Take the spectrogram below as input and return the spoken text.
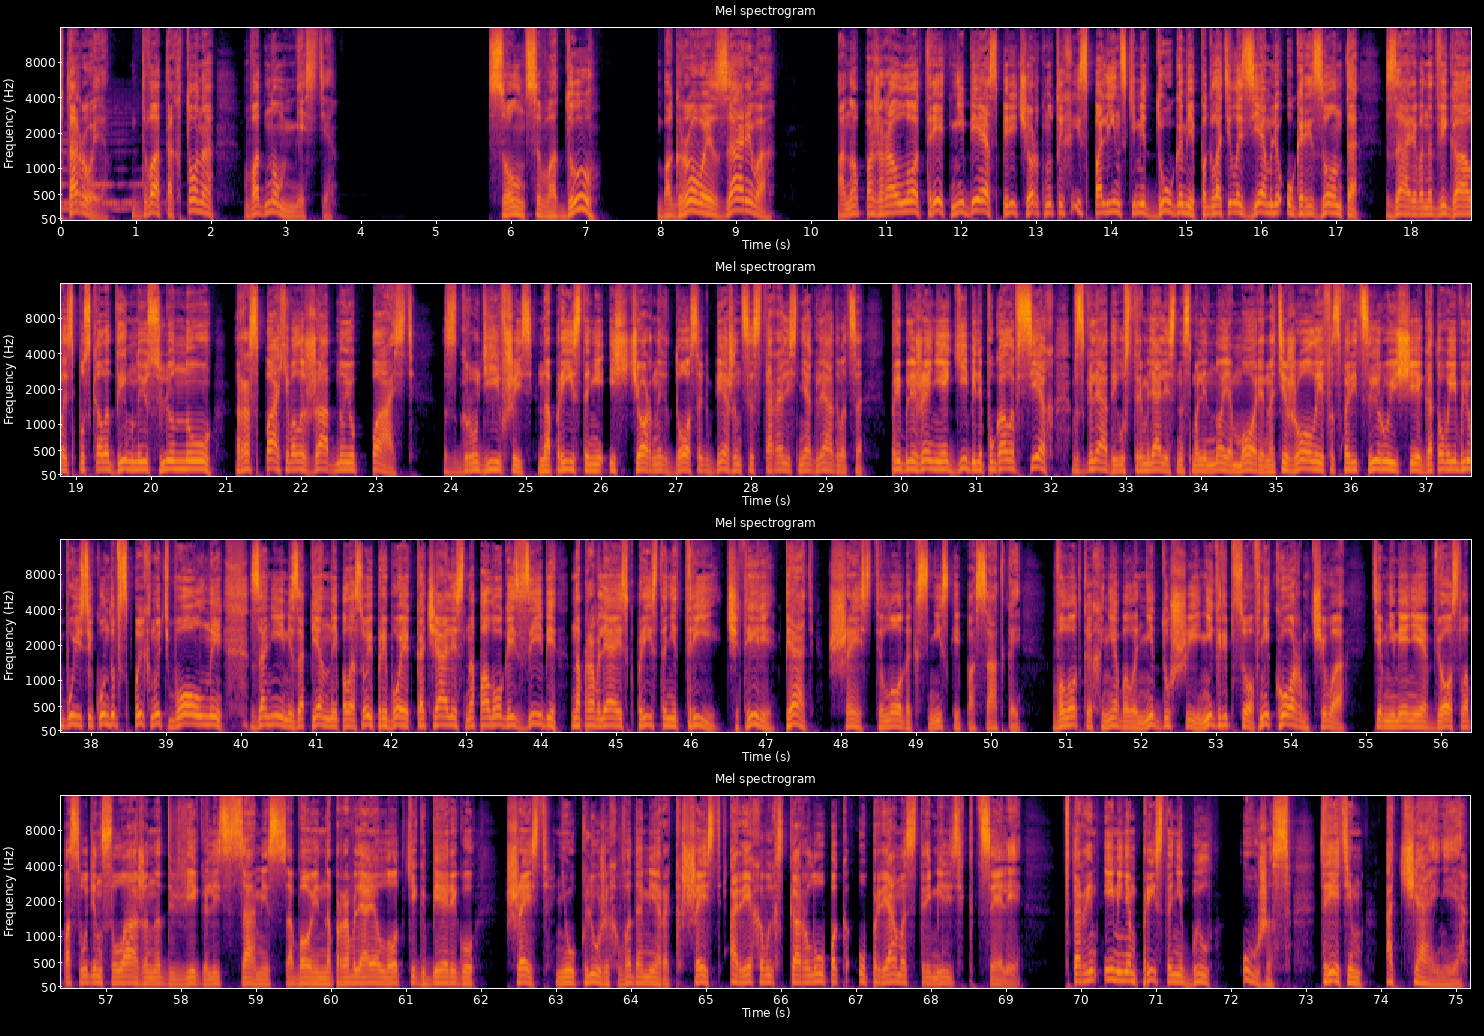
Второе. Два тахтона в одном месте. Солнце в аду? Багровое зарево. Оно пожрало треть небес, перечеркнутых исполинскими дугами, поглотило землю у горизонта. Зарево надвигалось, пускало дымную слюну, распахивало жадную пасть. Сгрудившись на пристани из черных досок, беженцы старались не оглядываться — Приближение гибели пугало всех. Взгляды устремлялись на смоляное море, на тяжелые фосфорицирующие, готовые в любую секунду вспыхнуть волны. За ними, за пенной полосой прибоя, качались на пологой зыби, направляясь к пристани три, четыре, пять, шесть лодок с низкой посадкой. В лодках не было ни души, ни грибцов, ни кормчего — тем не менее, весла посудин слаженно двигались сами с собой, направляя лодки к берегу. Шесть неуклюжих водомерок, шесть ореховых скорлупок упрямо стремились к цели. Вторым именем пристани был ужас, третьим — отчаяние.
